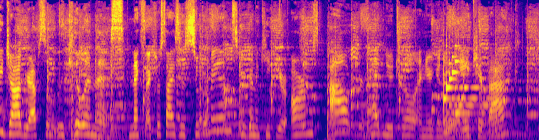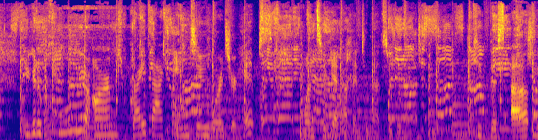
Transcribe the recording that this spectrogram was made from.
Great job, you're absolutely killing this. Next exercise is Superman's. You're gonna keep your arms out, your head neutral, and you're gonna engage your back. You're gonna pull your arms right back in towards your hips once you get up into that Superman. Keep this up, you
